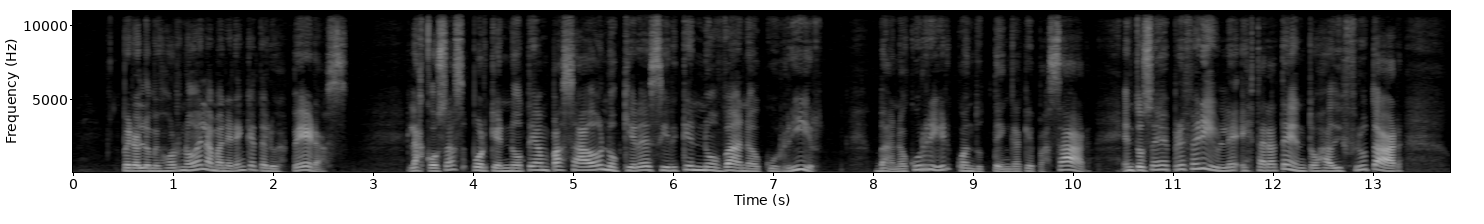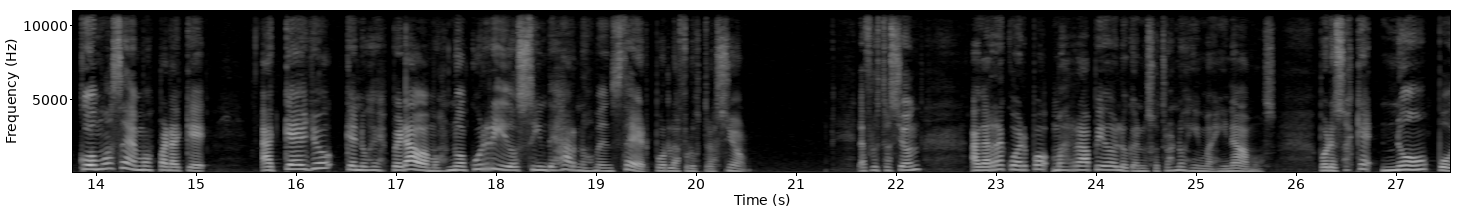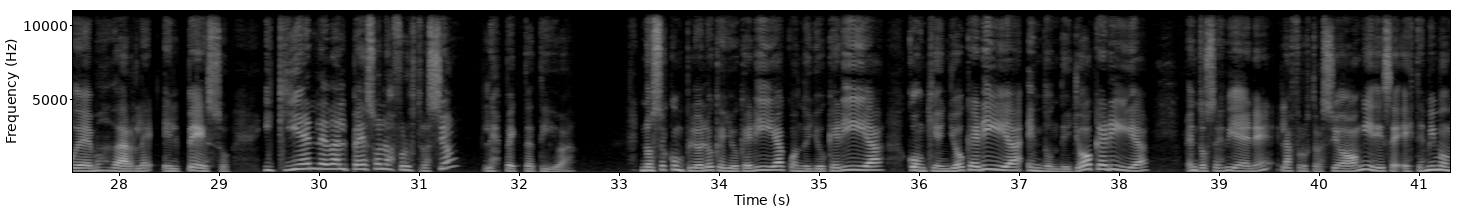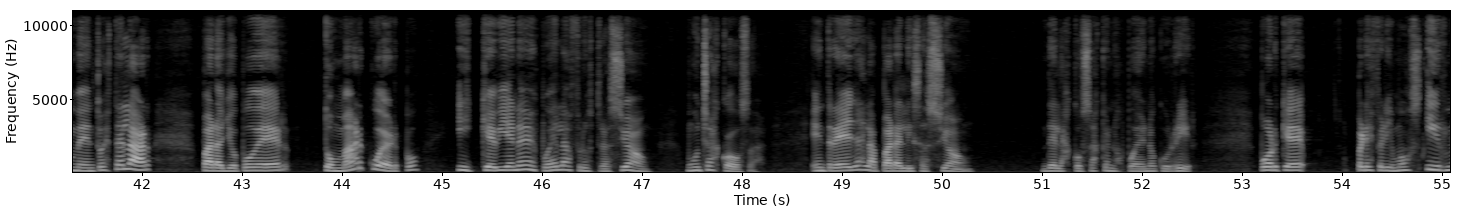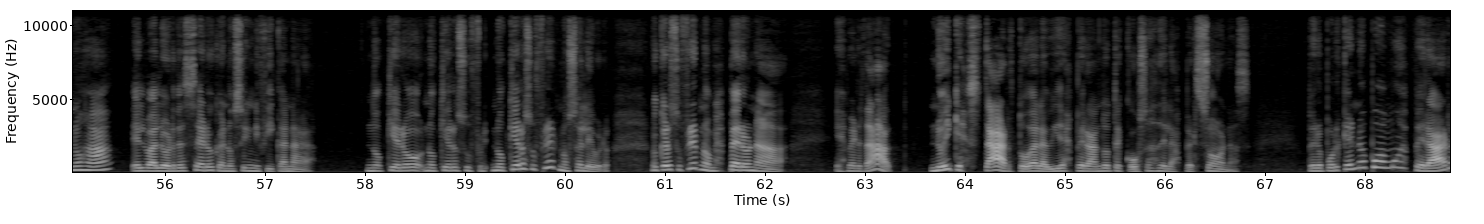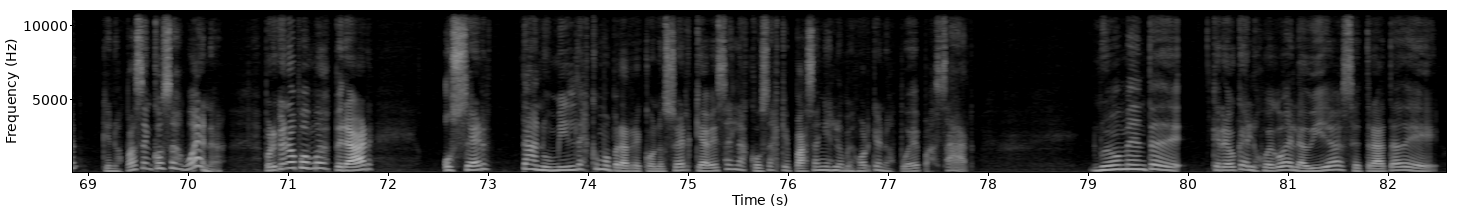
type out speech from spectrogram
pero a lo mejor no de la manera en que te lo esperas. Las cosas porque no te han pasado no quiere decir que no van a ocurrir. Van a ocurrir cuando tenga que pasar. Entonces es preferible estar atentos a disfrutar cómo hacemos para que aquello que nos esperábamos no ocurrido sin dejarnos vencer por la frustración. La frustración agarra cuerpo más rápido de lo que nosotros nos imaginamos. Por eso es que no podemos darle el peso. ¿Y quién le da el peso a la frustración? La expectativa. no se cumplió lo que yo quería, cuando yo quería, con quien yo quería, en donde yo quería. Entonces viene la frustración y dice, este es mi momento estelar para yo poder tomar cuerpo y qué viene después de la frustración. Muchas cosas, entre ellas la paralización de las cosas que nos pueden ocurrir, porque preferimos irnos a el valor de cero que no significa nada. No quiero, no quiero sufrir, no quiero sufrir, no celebro. No quiero sufrir, no me espero nada. Es verdad, no hay que estar toda la vida esperándote cosas de las personas. Pero ¿por qué no podemos esperar que nos pasen cosas buenas? ¿Por qué no podemos esperar o ser tan humildes como para reconocer que a veces las cosas que pasan es lo mejor que nos puede pasar? Nuevamente, creo que el juego de la vida se trata de,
